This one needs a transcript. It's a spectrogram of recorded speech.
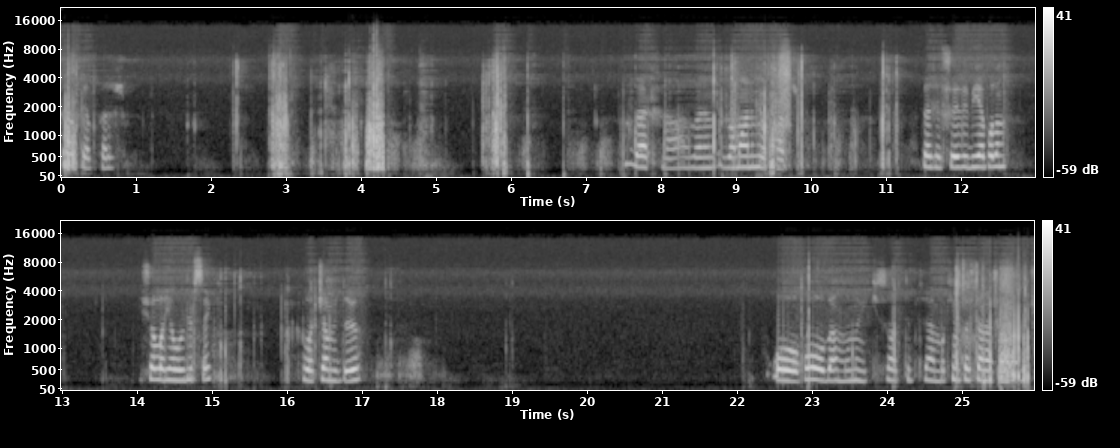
Craft yap kardeşim. Ver şuna. Benim zamanım yok kardeşim. Arkadaşlar şu evi bir yapalım. İnşallah yapabilirsek. Kapatacağım videoyu. Oho ben bunu 2 saatte bitirem. Bakayım kaç tane aşağı varmış.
